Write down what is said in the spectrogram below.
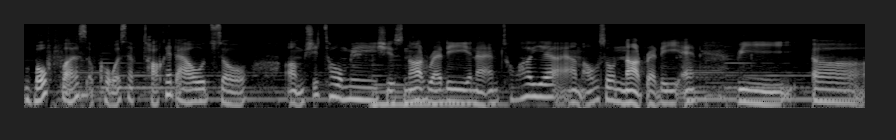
both of us, of course, have talked it out. So um, she told me she's not ready, and I am told her, yeah, I am also not ready. And we uh,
